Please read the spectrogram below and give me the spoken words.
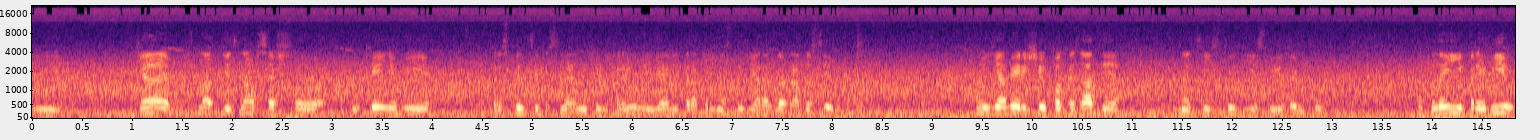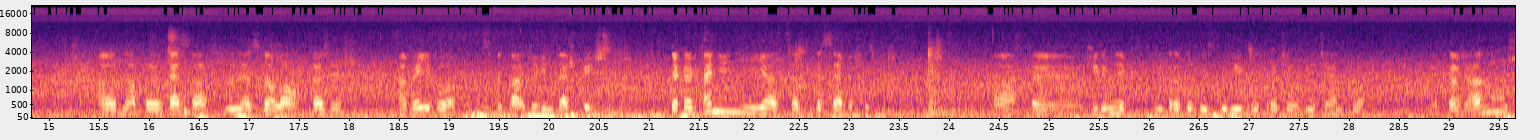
І я дізнався, що у Києві при спілці письменників України є літературна студія Радо- Радосиль. Ну, я вирішив показати на цій студії свою доньку. Ну, коли її привів, а одна поетеса мене здала, каже, а ви його спитайте, він теж пише. Я кажу, та ні, ні, я це для себе щось пишу. А е, керівник літературної студії Дмитро Червниченко каже, а ну ж,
